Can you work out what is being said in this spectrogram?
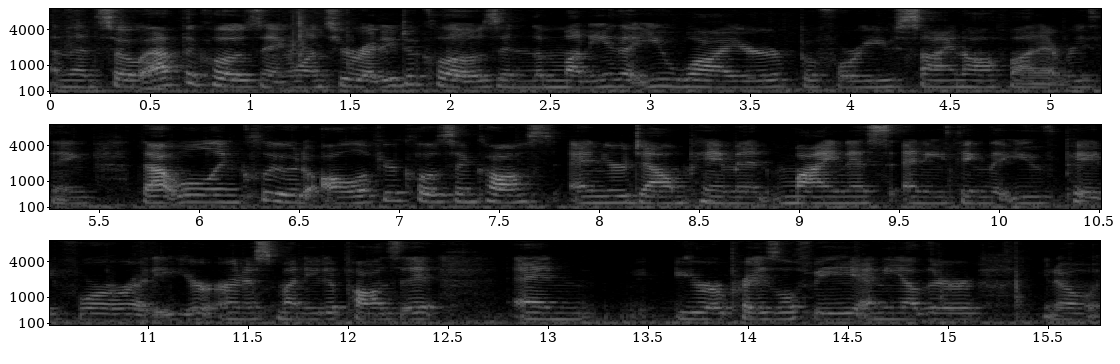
And then, so at the closing, once you're ready to close, and the money that you wire before you sign off on everything, that will include all of your closing costs and your down payment minus anything that you've paid for already your earnest money deposit and your appraisal fee, any other, you know,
